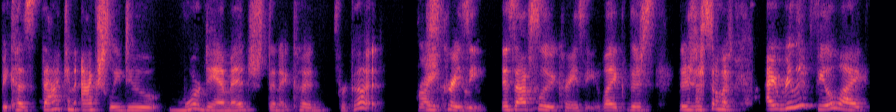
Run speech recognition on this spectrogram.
because that can actually do more damage than it could for good. Right. it's crazy. It's absolutely crazy. Like there's there's just so much. I really feel like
